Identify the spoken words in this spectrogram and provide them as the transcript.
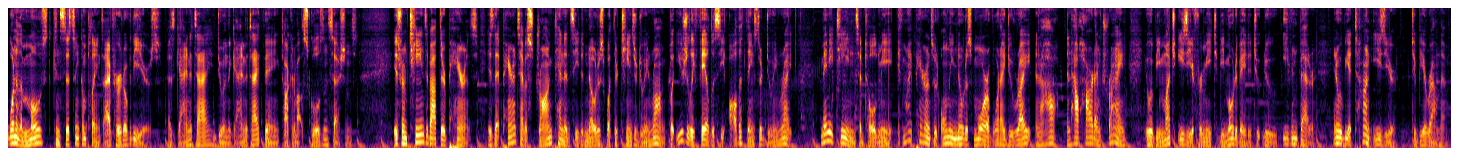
One of the most consistent complaints I've heard over the years, as Tie doing the Tie thing, talking about schools and sessions, is from teens about their parents, is that parents have a strong tendency to notice what their teens are doing wrong, but usually fail to see all the things they're doing right. Many teens have told me if my parents would only notice more of what I do right and how and how hard I'm trying, it would be much easier for me to be motivated to do even better, and it would be a ton easier to be around them.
